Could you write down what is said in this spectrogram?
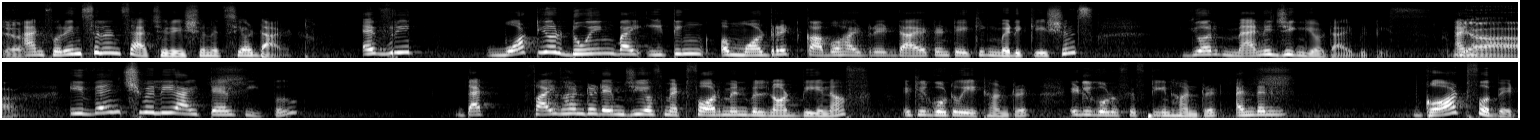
Yeah. and for insulin saturation, it's your diet. Every what you're doing by eating a moderate carbohydrate diet and taking medications, you're managing your diabetes. And yeah. eventually, I tell people that 500 mg of metformin will not be enough. It'll go to 800. It'll go to 1500, and then God forbid,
